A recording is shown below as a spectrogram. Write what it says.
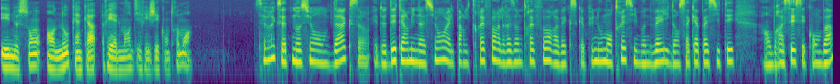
et ne sont en aucun cas réellement dirigées contre moi. C'est vrai que cette notion d'axe et de détermination, elle parle très fort, elle résonne très fort avec ce qu'a pu nous montrer Simone Veil dans sa capacité à embrasser ses combats.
